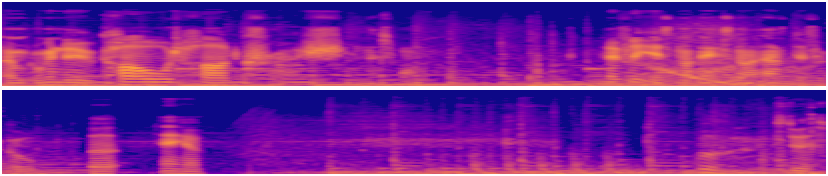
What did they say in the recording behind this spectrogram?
um, we're gonna do cold hard crash in this one. Hopefully it's not it's not as difficult, but hey ho. Ooh, let's do this.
